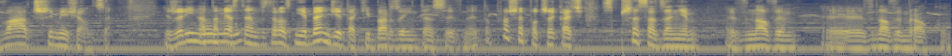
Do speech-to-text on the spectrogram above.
2-3 miesiące. Jeżeli natomiast ten wzrost nie będzie taki bardzo intensywny, to proszę poczekać z przesadzeniem w nowym, e, w nowym roku.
